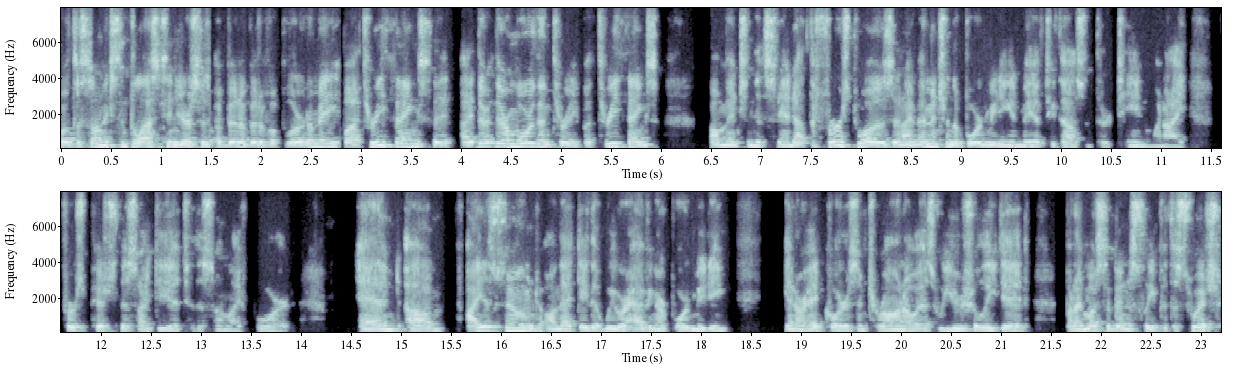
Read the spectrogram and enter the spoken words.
Well, to some extent, the last 10 years has been a bit of a blur to me, but three things that I, there, there are more than three, but three things I'll mention that stand out. The first was, and I, I mentioned the board meeting in May of 2013 when I first pitched this idea to the Sun Life board. And um, I assumed on that day that we were having our board meeting in our headquarters in Toronto, as we usually did, but I must have been asleep at the switch.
